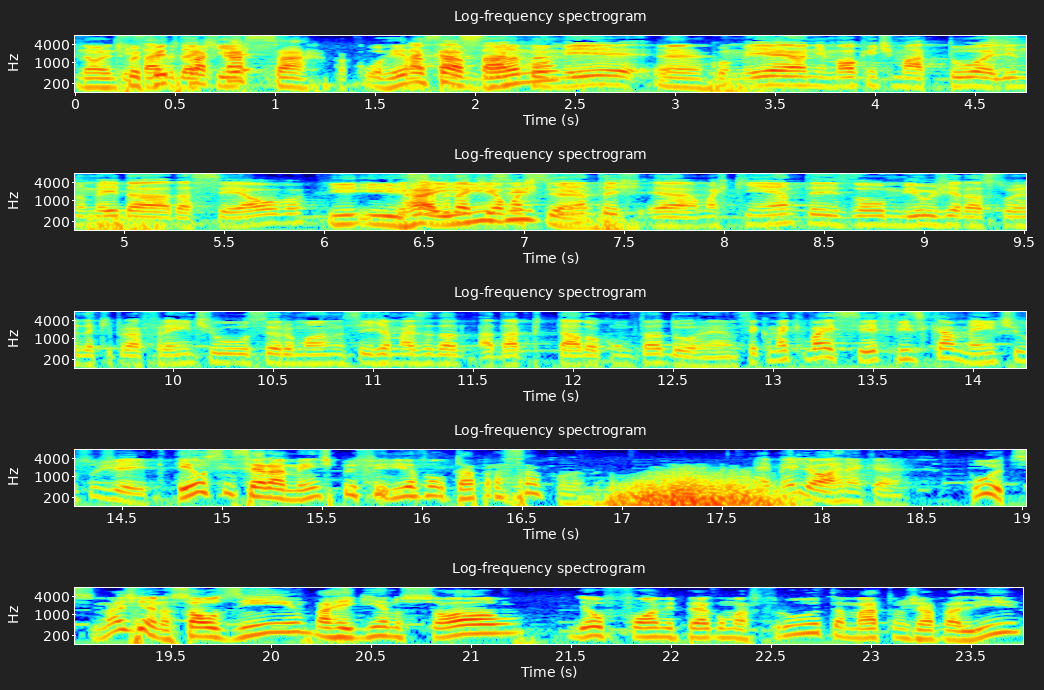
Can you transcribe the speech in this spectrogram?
Não, a gente Quem foi feito para caçar, para correr Pra na caçar, savana comer, É. comer animal que a gente matou ali no meio da, da selva. e, e Quem sabe daqui a raízes. umas é. 500, é, umas 500 ou mil gerações daqui pra frente o ser humano seja mais ada- adaptado ao computador, né? Não sei como é que vai ser fisicamente o sujeito. Eu, sinceramente, preferia voltar para a savana. É melhor, né, cara? Putz, imagina, solzinho, barriguinha no sol, deu fome, pega uma fruta, mata um javali.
